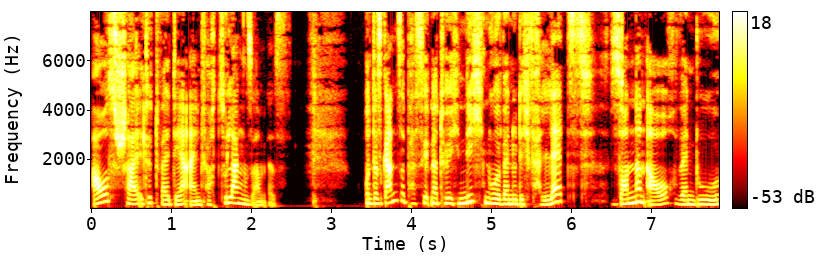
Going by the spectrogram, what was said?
ausschaltet, weil der einfach zu langsam ist. Und das Ganze passiert natürlich nicht nur, wenn du dich verletzt, sondern auch, wenn du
